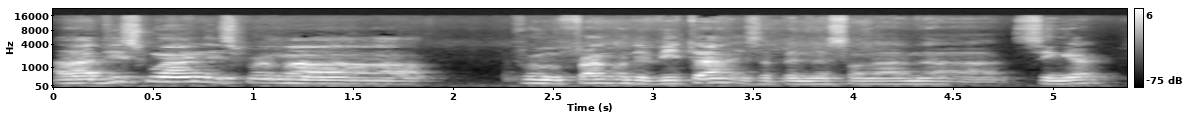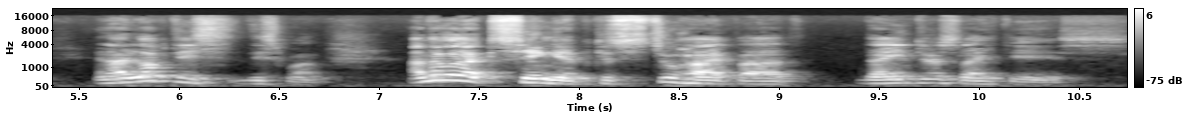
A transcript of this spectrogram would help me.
Uh, this one is from uh, from Franco De Vita. He's a Venezuelan uh, singer, and I love this this one. I'm not gonna sing it because it's too high, but the intro is like this.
